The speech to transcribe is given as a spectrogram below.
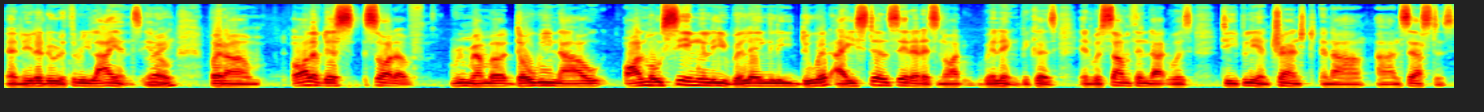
and neither do the three lions, you know. But um, all of this sort of remember, though we now almost seemingly willingly do it, I still say that it's not willing because it was something that was deeply entrenched in our ancestors.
